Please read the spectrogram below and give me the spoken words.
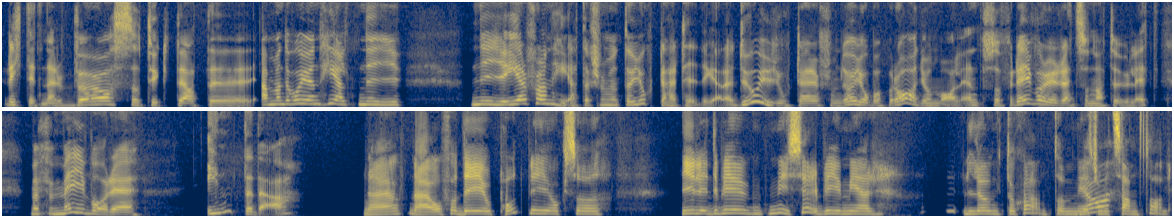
riktigt nervös och tyckte att eh, ja, men det var ju en helt ny, ny erfarenhet eftersom jag inte har gjort det här tidigare. Du har ju gjort det här eftersom du har jobbat på radion Malin, så för dig var det rätt så naturligt. Men för mig var det inte det. Nej, nej och för det och podd blir ju också... Det, blir ju mysigare, det blir ju mer lugnt och skönt och mer Ja. som ett samtal.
